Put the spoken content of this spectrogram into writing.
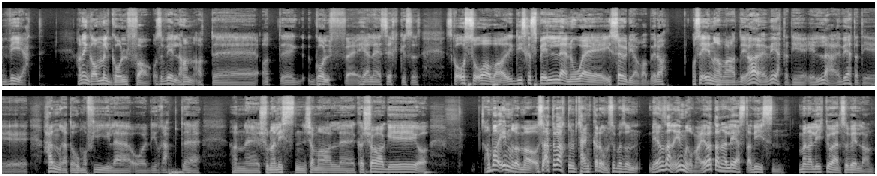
vet Han er en gammel golfer, og så vil han at, eh, at golf, hele sirkuset, skal også over De skal spille noe i Saudi-Arabia, da. Og så innrømmer han at ja, jeg vet at de er ille, jeg vet at de henretter homofile, og de drepte han eh, journalisten Jamal Kashagi. Khashoggi, og han bare innrømmer, og så etter hvert når du tenker det om, så bare sånn Det eneste han innrømmer, er at han har lest avisen, men allikevel så vil han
